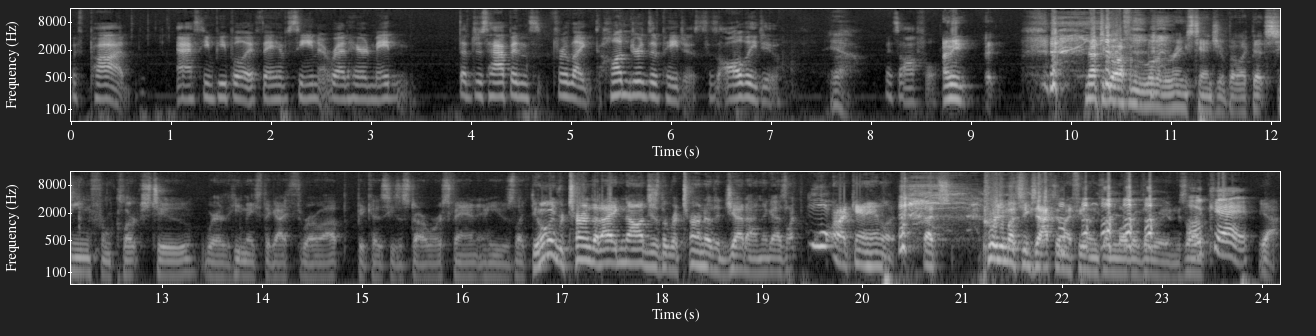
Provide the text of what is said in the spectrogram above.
with Pod, asking people if they have seen a red haired maiden. That just happens for like hundreds of pages. That's all they do. Yeah. It's awful. I mean, uh, not to go off on the Lord of the Rings tangent, but like that scene from Clerks 2 where he makes the guy throw up because he's a Star Wars fan and he was like, the only return that I acknowledge is the return of the Jedi. And the guy's like, "Oh, I can't handle it. That's pretty much exactly my feelings on Lord of the Rings. Like, Okay. Yeah.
